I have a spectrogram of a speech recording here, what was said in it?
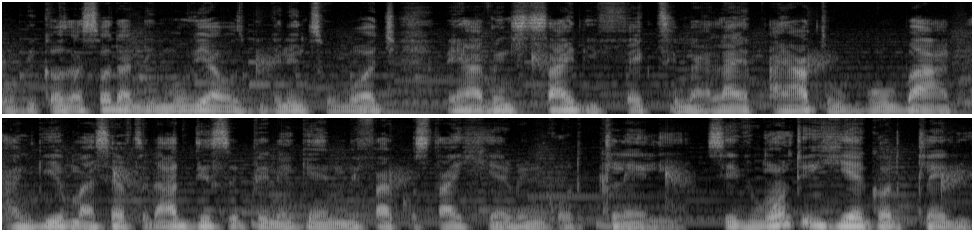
oh, because I saw that the movie I was beginning to watch were having side effects in my life, I had to go back and give myself to that discipline again before I could start hearing God clearly. So if you want to hear God clearly,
